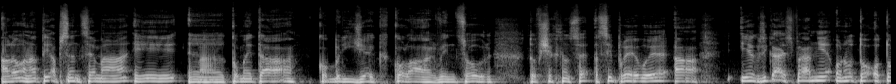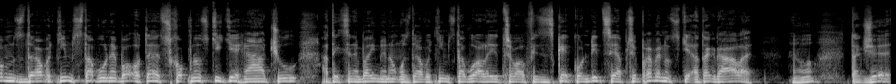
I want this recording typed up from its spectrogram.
ale ona ty absence má i e, Kometa, Koblížek, Kolár, Vincour, to všechno se asi projevuje a jak říkáš správně, ono to o tom zdravotním stavu nebo o té schopnosti těch hráčů, a teď se nebavíme jenom o zdravotním stavu, ale i třeba o fyzické kondici a připravenosti a tak dále. Jo? Takže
